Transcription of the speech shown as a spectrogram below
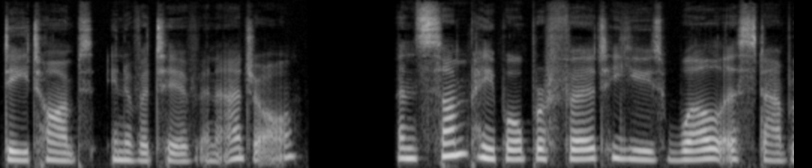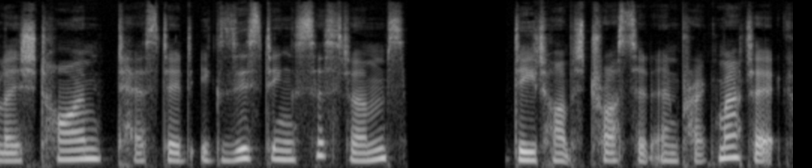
D types innovative and agile, and some people prefer to use well established, time tested existing systems, D types trusted and pragmatic.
